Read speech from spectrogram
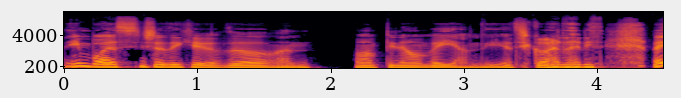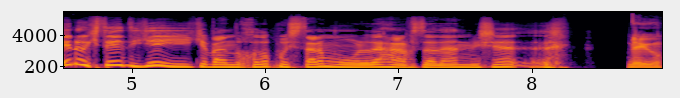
این باعث شده که من من فیلمو بگم دیگه چیکار دارید؟ و این نکته دیگه ای که بنده خدا پشتر مورد حرف زدن میشه بگو.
